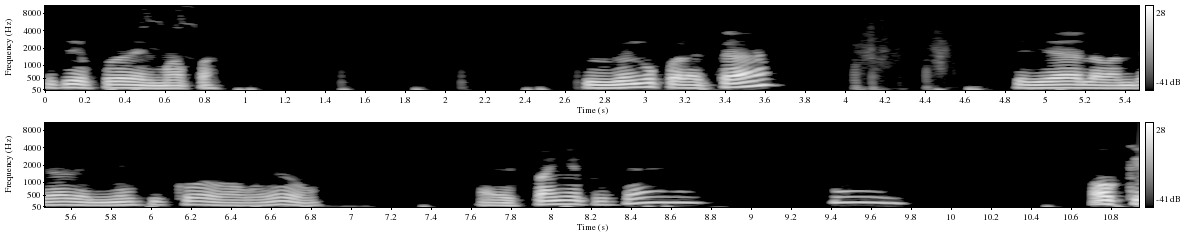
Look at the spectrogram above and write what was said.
Estoy afuera del mapa. Pues vengo para acá. Sería la bandera de México o. La de España, pues eh, eh. Ok,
